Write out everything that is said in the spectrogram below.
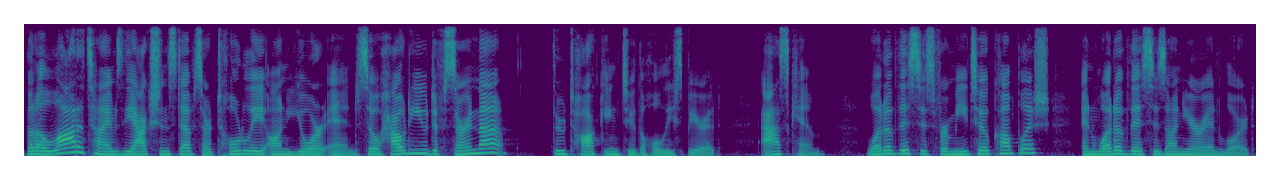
But a lot of times the action steps are totally on your end. So, how do you discern that? Through talking to the Holy Spirit. Ask Him, what of this is for me to accomplish? And what of this is on your end, Lord?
